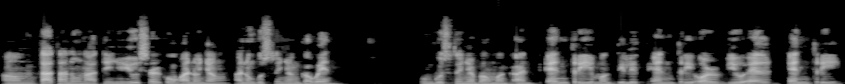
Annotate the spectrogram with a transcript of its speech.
um, tatanong natin yung user kung ano niyang, anong gusto niyang gawin. Kung gusto niya bang mag-add entry, mag-delete entry, or view entry,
